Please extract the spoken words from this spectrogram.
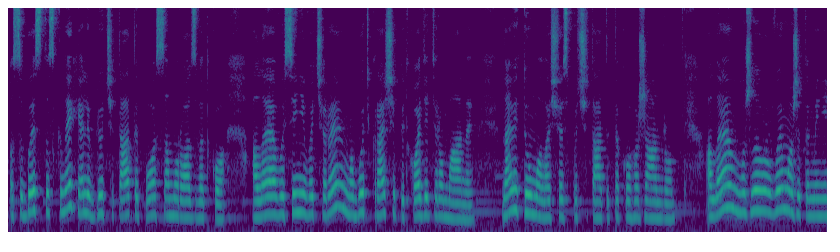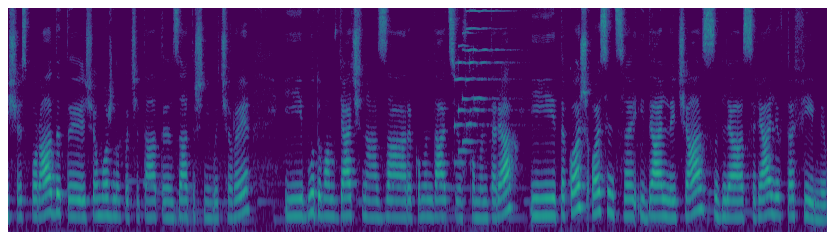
Особисто з книг я люблю читати по саморозвитку, але в осінні вечори, мабуть, краще підходять романи. Навіть думала щось почитати такого жанру. Але, можливо, ви можете мені щось порадити, що можна почитати в затишні вечори. І буду вам вдячна за рекомендацію в коментарях. І також осінь це ідеальний час для серіалів та фільмів.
